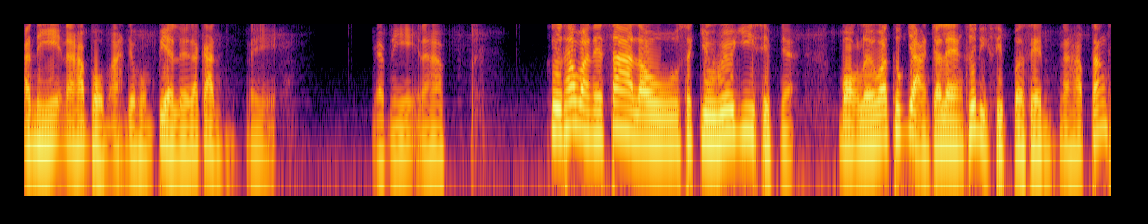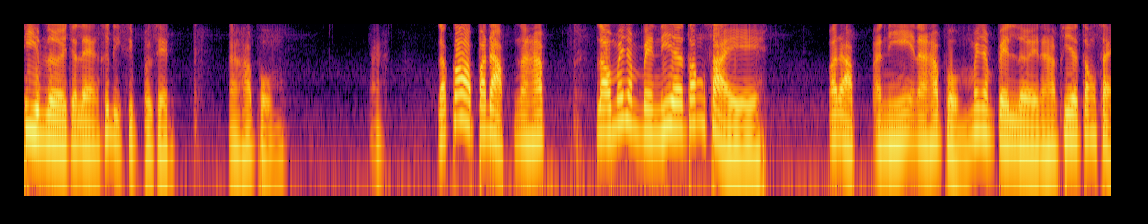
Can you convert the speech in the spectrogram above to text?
อันนี้นะครับผมอะเดี๋ยวผมเปลี่ยนเลยแล้วกันนี่แบบนี้นะครับ คือถ้าวาเนซ่าเราสกิลเวลยี่สิบเนี่ย บอกเลยว่าทุกอย่างจะแรงขึ้นอีกสิบเปอร์เซ็นตนะครับ ทั้งทีมเลยจะแรงขึ้นอีกสิบเปอร์เซ็นตนะครับผมแล้วก็ประดับนะครับ เราไม่จำเป็นที่จะต้องใส่ประดับอันนี้นะครับผมไม่จำเป็นเลยนะครับ ที่จะต้องใส่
